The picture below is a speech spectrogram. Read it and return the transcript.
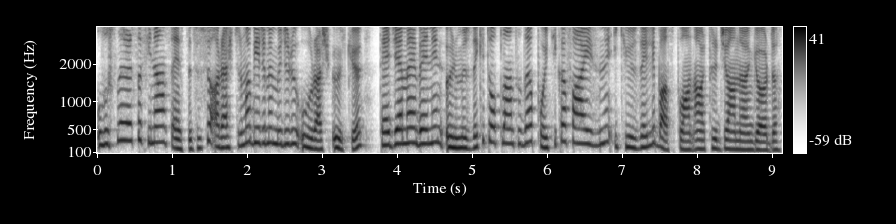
Uluslararası Finans Enstitüsü Araştırma Birimi Müdürü Uğraş Ülkü, TCMB'nin önümüzdeki toplantıda politika faizini 250 bas puan artıracağını öngördü.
